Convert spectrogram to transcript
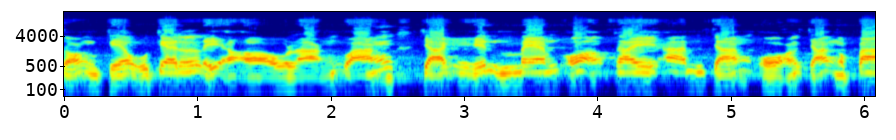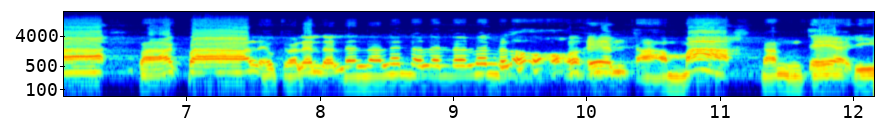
สองแก้วแก้วเลี้ยวหลังหวังจากเห็นแมมออกไทยอันจังออกจังปลาปากปลาแล้วก็เล่นละเล่นละเล่นละเล่นละเล่นละเอ็มตามมานั่นแท้ดี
